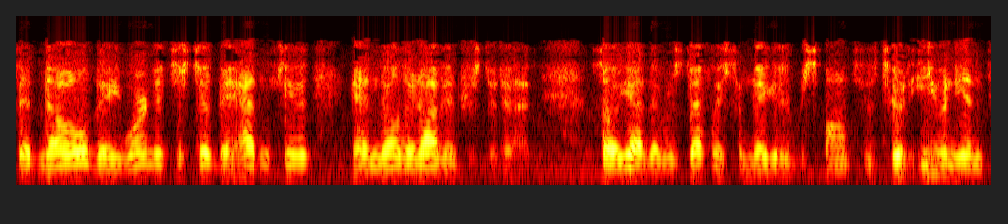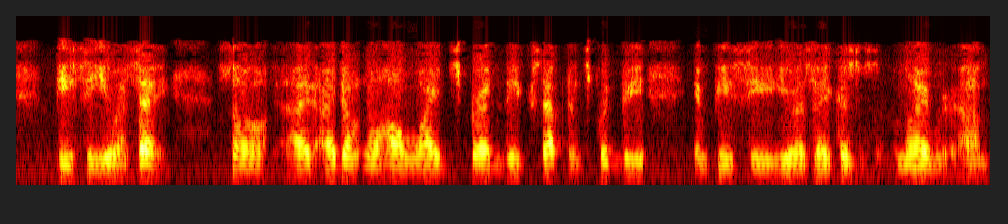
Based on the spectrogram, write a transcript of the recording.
said no, they weren't interested, they hadn't seen it, and no, they're not interested in it. So yeah, there was definitely some negative responses to it, even in PC USA. So I, I don't know how widespread the acceptance would be in PC USA because my um,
